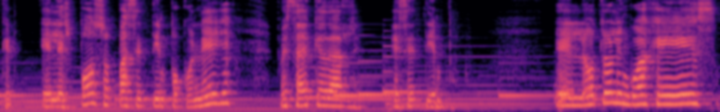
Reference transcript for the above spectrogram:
que el esposo pase tiempo con ella, pues hay que darle ese tiempo. El otro lenguaje es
